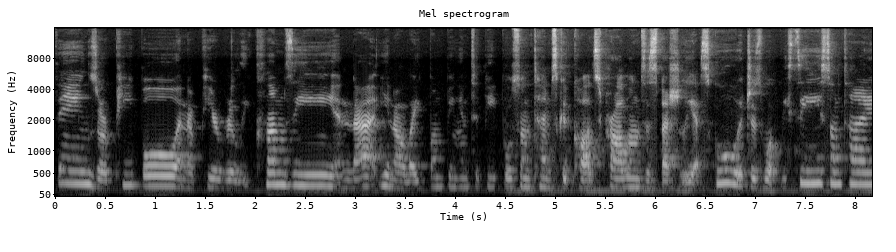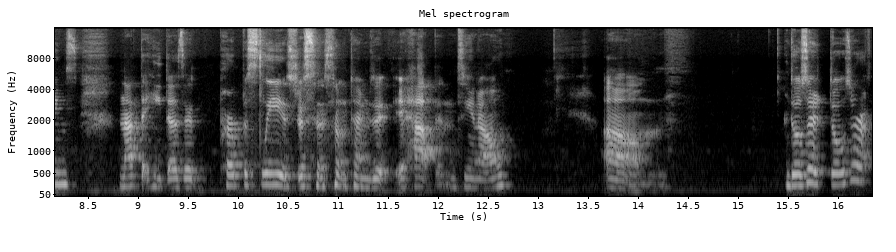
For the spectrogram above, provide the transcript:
things or people and appear really clumsy, and that, you know, like bumping into people sometimes could cause problems, especially at school, which is what we see sometimes. Not that he does it purposely, it's just that sometimes it, it happens, you know. Um, those are those are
